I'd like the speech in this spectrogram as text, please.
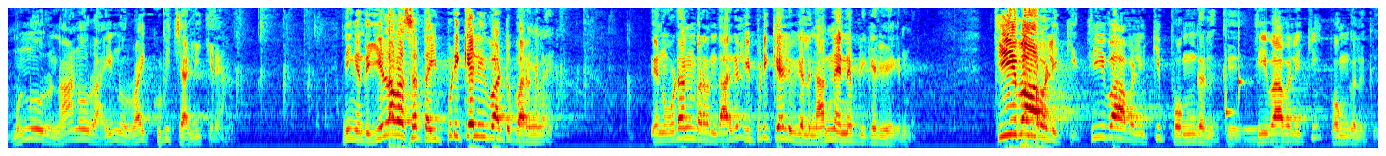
முந்நூறு நானூறு ஐநூறு ரூபாய் குடிச்சு அழிக்கிறான். நீங்க இந்த இலவசத்தை இப்படி கேள்வி பாட்டு பாருங்களேன். என் உடன் பிறந்தார்கள் இப்படி கேள்வி கேளுங்க. அண்ணன் என்ன இப்படி கேள்வி கேட்கணும் தீபாவளிக்கு தீபாவளிக்கு பொங்கலுக்கு தீபாவளிக்கு பொங்கலுக்கு.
